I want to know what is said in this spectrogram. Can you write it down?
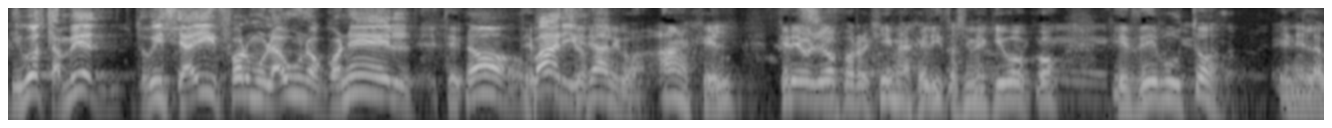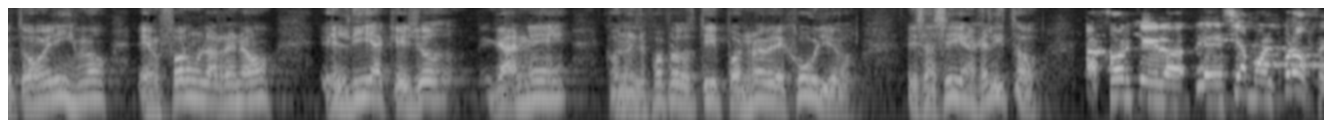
y vos también tuviste ahí Fórmula 1 con él, ¿no? Te Varios. Voy a decir algo. Ángel, creo yo, corregime, Angelito, si me equivoco, que debutó en el automovilismo en Fórmula Renault el día que yo gané con el Sport prototipo 9 de julio. ¿Es así, Angelito? A Jorge le decíamos el profe,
